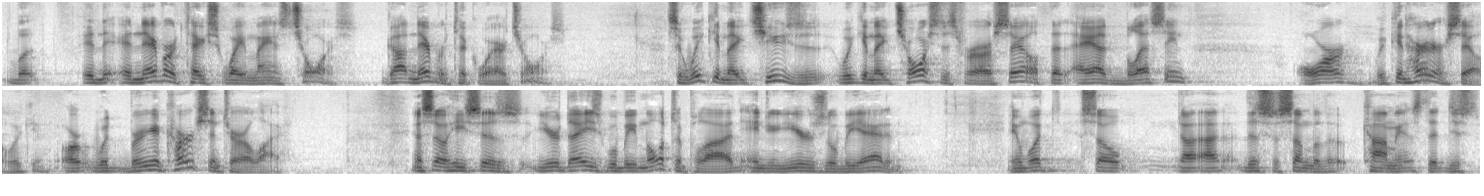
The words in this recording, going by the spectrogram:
But it, it never takes away man's choice. God never took away our choice. So we can make chooses, we can make choices for ourselves that add blessing, or we can hurt ourselves, we can, or would bring a curse into our life. And so he says, Your days will be multiplied and your years will be added. And what, so I, this is some of the comments that just,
